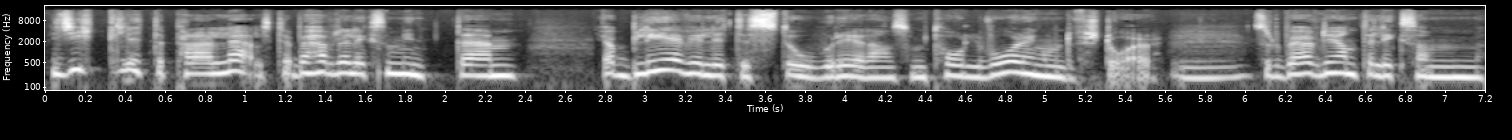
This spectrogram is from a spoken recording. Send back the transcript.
gick lite parallellt. Jag behövde liksom inte, jag blev ju lite stor redan som 12-åring om du förstår. Så då behövde jag inte liksom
